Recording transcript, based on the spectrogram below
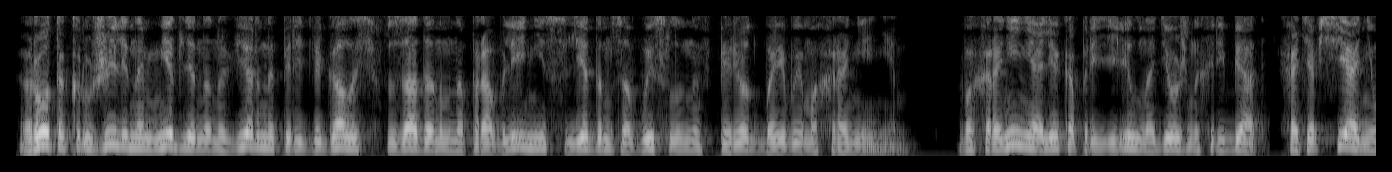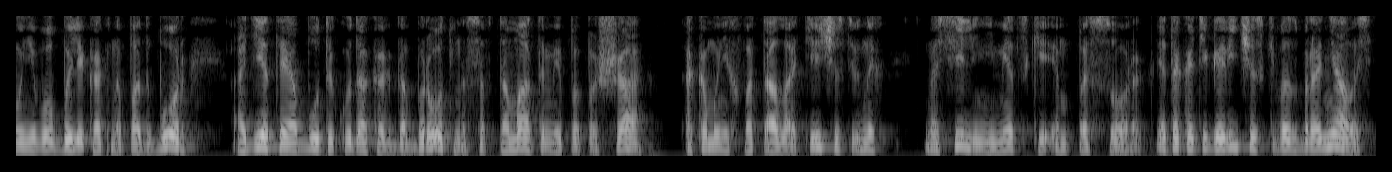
Рота Кружилина медленно, но верно передвигалась в заданном направлении следом за высланным вперед боевым охранением. В охранении Олег определил надежных ребят, хотя все они у него были как на подбор, одеты и обуты куда как добротно, с автоматами ППШ, а кому не хватало отечественных, носили немецкий МП-40. Это категорически возбранялось,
